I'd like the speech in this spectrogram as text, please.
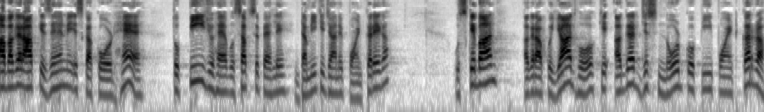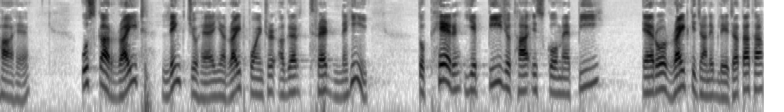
اب اگر آپ کے ذہن میں اس کا کوڈ ہے تو پی جو ہے وہ سب سے پہلے ڈمی کی جانب پوائنٹ کرے گا۔ اس کے بعد اگر آپ کو یاد ہو کہ اگر جس نوڈ کو پی پوائنٹ کر رہا ہے، اس کا رائٹ right لنک جو ہے یا رائٹ right پوائنٹر اگر تھریڈ نہیں، تو پھر یہ پی جو تھا، اس کو میں پی ایرو رائٹ کی جانب لے جاتا تھا۔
